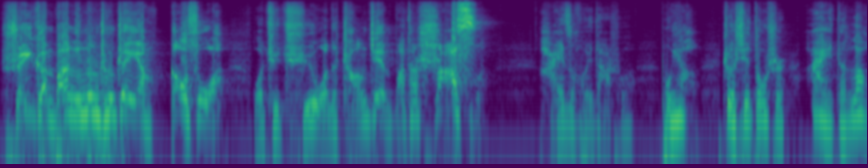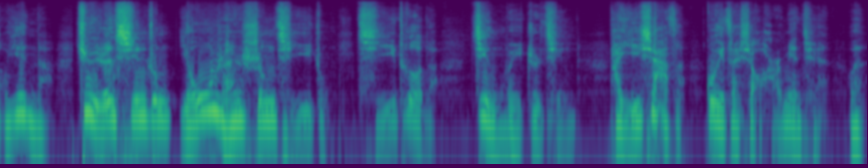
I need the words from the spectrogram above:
谁敢把你弄成这样？告诉我，我去取我的长剑，把他杀死。”孩子回答说：“不要，这些都是爱的烙印呢。”巨人心中油然升起一种奇特的敬畏之情，他一下子跪在小孩面前。问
